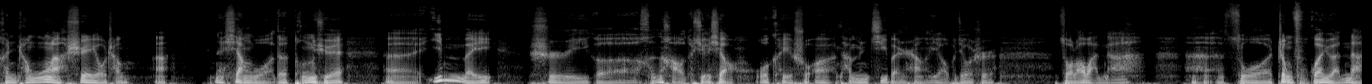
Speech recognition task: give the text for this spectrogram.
很成功了，事业有成啊！那像我的同学，呃，因为是一个很好的学校，我可以说啊，他们基本上要不就是做老板的，呃，做政府官员的，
